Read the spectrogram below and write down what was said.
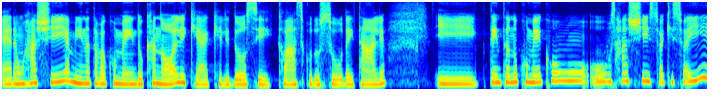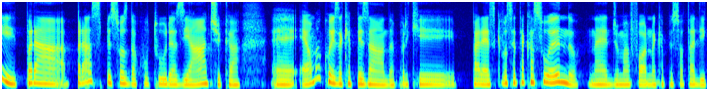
Era um hashi, a menina estava comendo cannoli, que é aquele doce clássico do sul da Itália e tentando comer com os hashi. Só que isso aí, para as pessoas da cultura asiática, é, é uma coisa que é pesada, porque parece que você está caçoando, né? De uma forma que a pessoa está ali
